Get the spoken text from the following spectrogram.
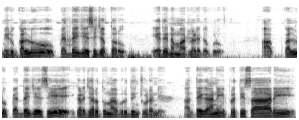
మీరు కళ్ళు పెద్దవి చేసి చెప్తారు. ఏదైనా మాట్లాడేటప్పుడు. ఆ కళ్ళు పెద్దవి చేసి ఇక్కడ జరుగుతున్న అభివృద్ధిని చూడండి. అంతేగాని ప్రతిసారి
